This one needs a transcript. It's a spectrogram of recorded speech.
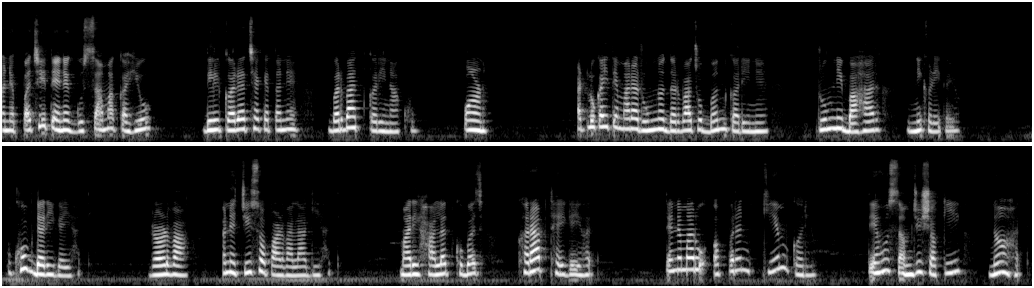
અને પછી તેને ગુસ્સામાં કહ્યું, દિલ કરે છે કે તને બરબાદ કરી નાખું? પણ આટલું કહી તે મારા રૂમનો દરવાજો બંધ કરીને રૂમની બહાર નીકળી ગયો. હું ખૂબ ડરી ગઈ હતી. રડવા અને ચીસો પાડવા લાગી હતી. મારી હાલત ખૂબ જ ખરાબ થઈ ગઈ હતી. તેને મારું અપહરણ કેમ કર્યું? તે હું સમજી શકી ન હતી.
